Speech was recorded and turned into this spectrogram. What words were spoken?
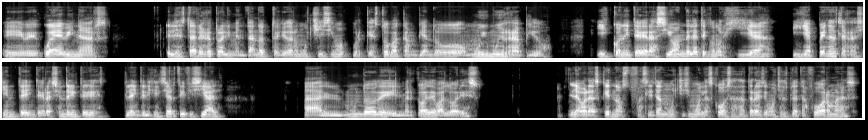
eh, webinars. El estar retroalimentando te ayudará muchísimo porque esto va cambiando muy, muy rápido. Y con la integración de la tecnología y apenas la reciente integración de la, inteligencia artificial al mundo del mercado de valores, la verdad es que nos facilitan muchísimo las cosas a través de muchas plataformas.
